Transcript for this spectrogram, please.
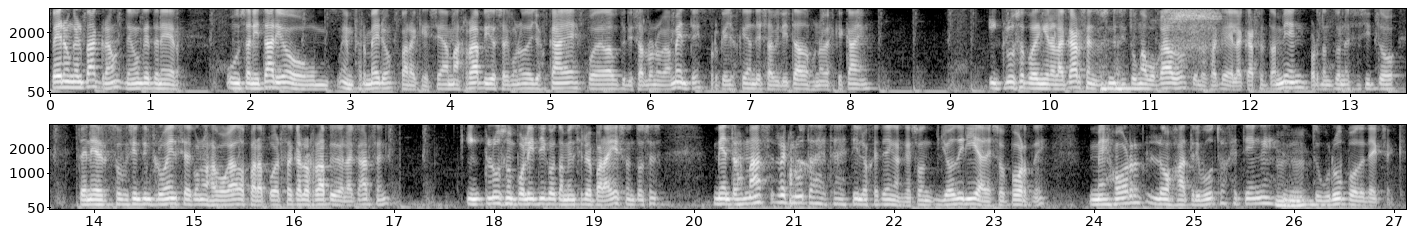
Pero en el background tengo que tener un sanitario o un enfermero para que sea más rápido. Si alguno de ellos cae, pueda utilizarlo nuevamente, porque ellos quedan deshabilitados una vez que caen incluso pueden ir a la cárcel, entonces necesito un abogado que lo saque de la cárcel también, por tanto necesito tener suficiente influencia con los abogados para poder sacarlos rápido de la cárcel. Incluso un político también sirve para eso, entonces mientras más reclutas estos estilos que tengas, que son yo diría de soporte, mejor los atributos que tienes en tu grupo de DexSec.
